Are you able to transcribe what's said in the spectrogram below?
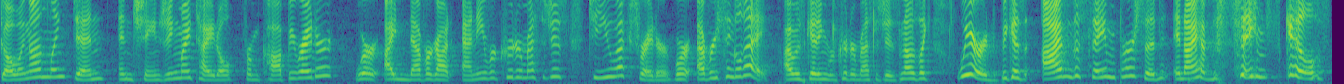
going on linkedin and changing my title from copywriter where i never got any recruiter messages to ux writer where every single day i was getting recruiter messages. And i was like weird because i'm the same person and i have the same skills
